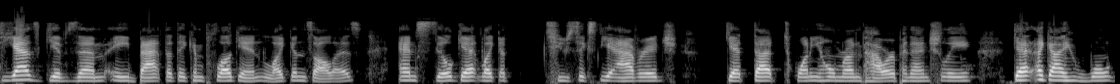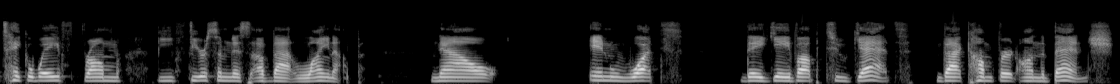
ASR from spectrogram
Diaz gives them a bat that they can plug in, like Gonzalez, and still get like a 260 average, get that 20 home run power potentially, get a guy who won't take away from the fearsomeness of that lineup. Now, in what they gave up to get that comfort on the bench,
